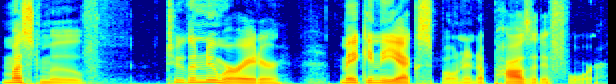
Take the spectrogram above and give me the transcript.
must move to the numerator, making the exponent a positive 4.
